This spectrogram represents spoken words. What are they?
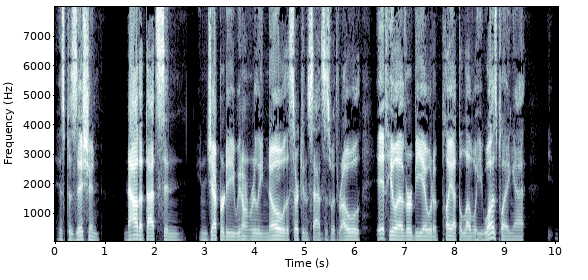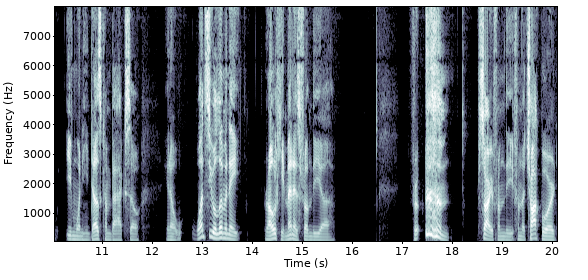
his position. Now that that's in in jeopardy, we don't really know the circumstances with Raul if he'll ever be able to play at the level he was playing at, even when he does come back. So, you know, once you eliminate Raul Jimenez from the uh, from, sorry from the from the chalkboard,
